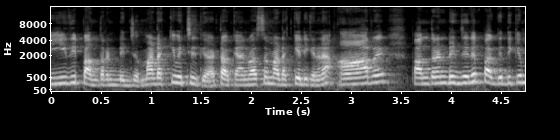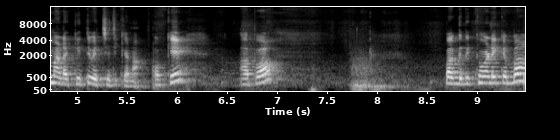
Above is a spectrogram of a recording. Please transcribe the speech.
വീതി പന്ത്രണ്ട് ഇഞ്ചും മടക്കി വെച്ചിരിക്കുക കേട്ടോ ക്യാൻവാസ് മടക്കിയിരിക്കണം. ആറ് പന്ത്രണ്ട് ഇഞ്ചിന് പകുതിക്ക് മടക്കിയിട്ട് വെച്ചിരിക്കണം. ഓക്കെ അപ്പോൾ പകുതിക്ക് മടക്കുമ്പോൾ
